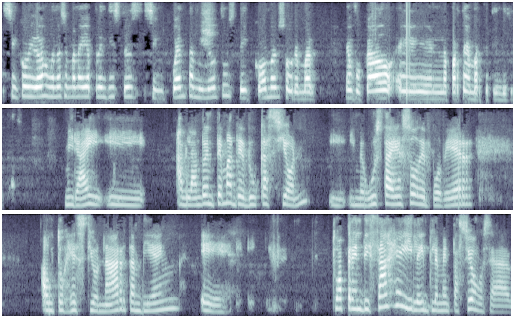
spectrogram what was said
cinco videos en una semana y aprendiste 50 minutos de e-commerce sobre enfocado en la parte de marketing digital. Mira, y, hablando en temas de educación, y, me gusta eso de poder autogestionar también eh, tu aprendizaje y la implementación. O sea,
